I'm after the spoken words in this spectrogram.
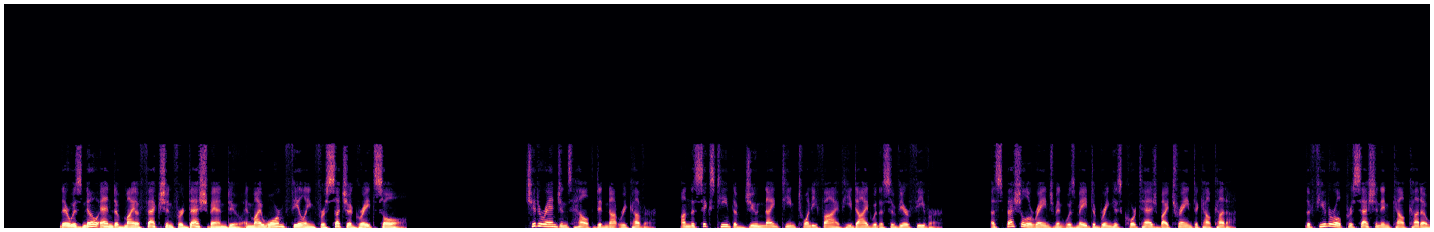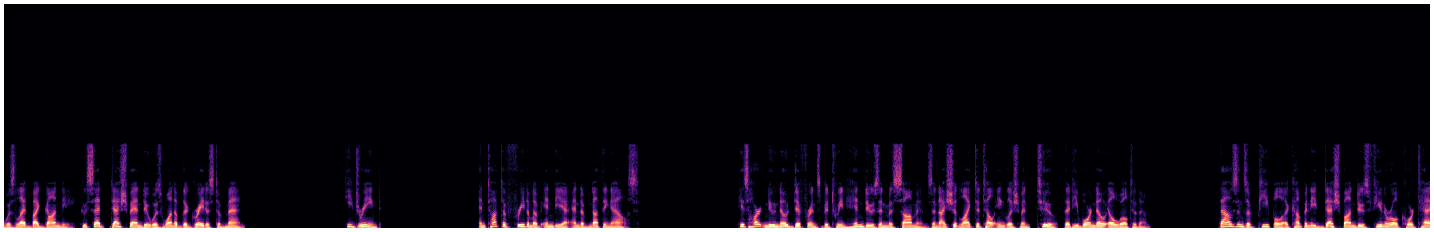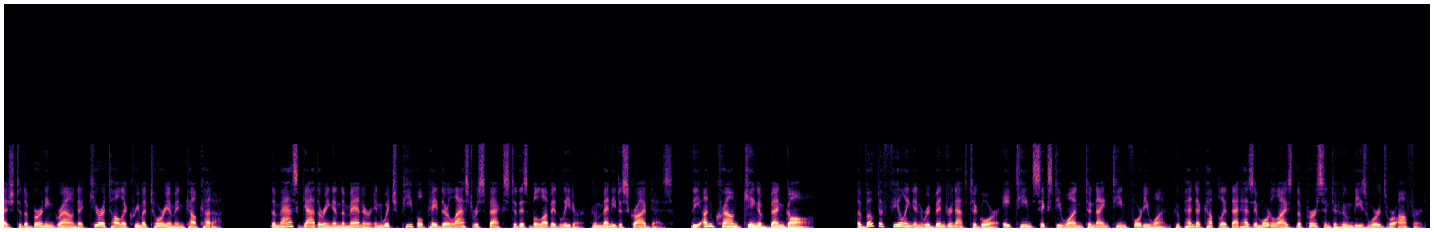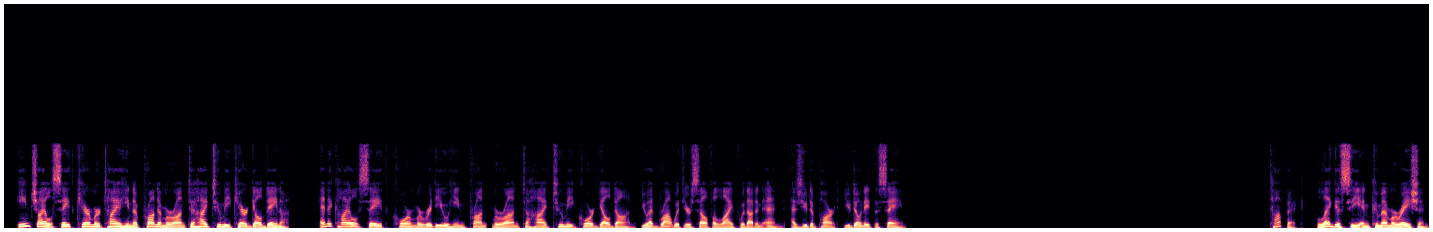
There was no end of my affection for Deshbandhu and my warm feeling for such a great soul." Chittaranjan's health did not recover. On 16 June 1925 he died with a severe fever. A special arrangement was made to bring his cortege by train to Calcutta. The funeral procession in Calcutta was led by Gandhi, who said, Deshbandhu was one of the greatest of men. He dreamed and talked of freedom of India and of nothing else. His heart knew no difference between Hindus and Musalmans and I should like to tell Englishmen, too, that he bore no ill will to them. Thousands of people accompanied Deshbandhu's funeral cortege to the burning ground at Keoratala Crematorium in Calcutta. The mass gathering and the manner in which people paid their last respects to this beloved leader, whom many described as the uncrowned king of Bengal, evoked a feeling in Rabindranath Tagore (1861–1941), who penned a couplet that has immortalized the person to whom these words were offered. Inchile saith kermer tyahina prana maran tahai tumi ker geldana Enikile saith kor meridiuhin pran, maran tahai tumi kor gel don, you had brought with yourself a life without an end, as you depart, you donate the same. Legacy and commemoration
